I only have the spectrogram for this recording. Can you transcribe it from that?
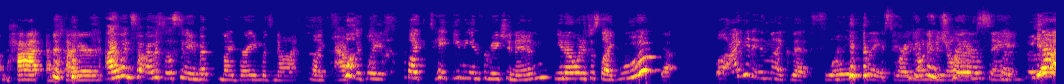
I'm hot. I'm tired. I went so I was listening, but my brain was not like actively like taking the information in. You know, when it's just like whoop. Yeah. Well, I get in like that flow place where I don't even know what I'm saying. Like, yeah,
